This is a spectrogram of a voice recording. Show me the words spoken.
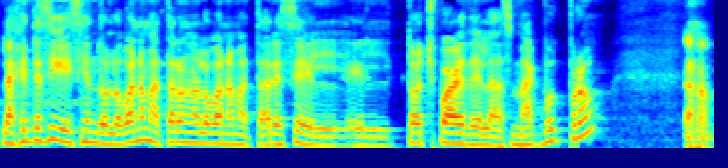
la gente sigue diciendo, ¿lo van a matar o no lo van a matar? Es el, el Touch Bar de las MacBook Pro. Ajá.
